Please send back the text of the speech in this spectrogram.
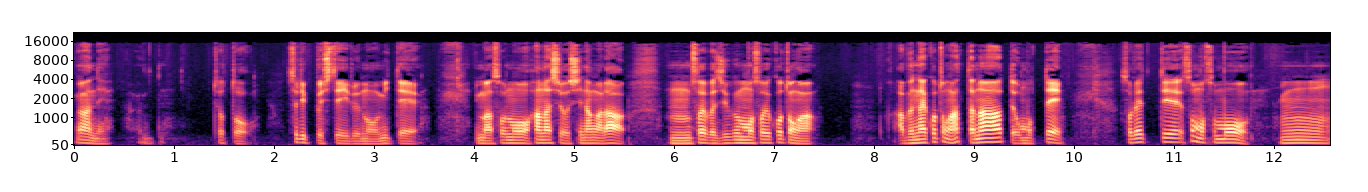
がねちょっとスリップしているのを見て今その話をしながらうんそういえば自分もそういうことが危ないことがあったなって思ってそれってそもそもうん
